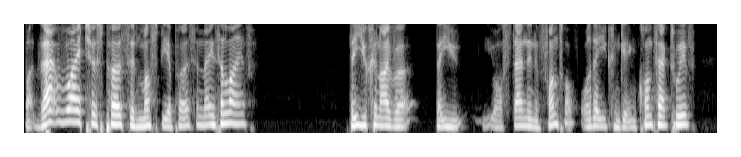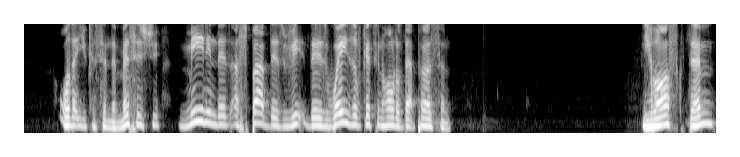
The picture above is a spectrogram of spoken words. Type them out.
But that righteous person must be a person that is alive. That you can either that you you're standing in front of, or that you can get in contact with, or that you can send a message to. Meaning there's asbab, there's re- there's ways of getting hold of that person. You ask them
